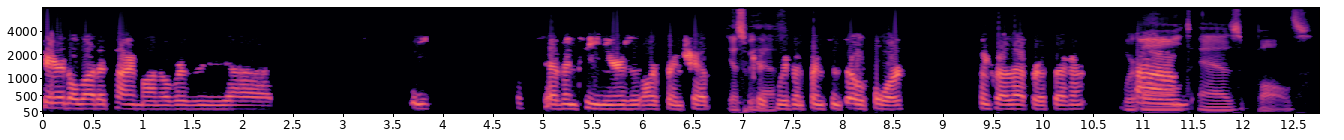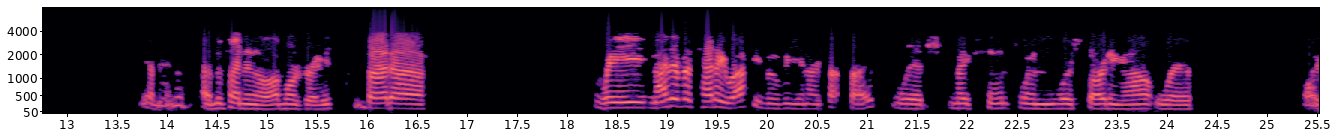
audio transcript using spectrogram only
shared a lot of time on over the uh, eight, 17 years of our friendship Yes, we have. we've been friends since 04. Think about that for a second. We're um, old as balls. Yeah, man, I've been finding a lot more grace. But uh, we neither of us had a Rocky movie in our top five, which makes sense when we're starting out with like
